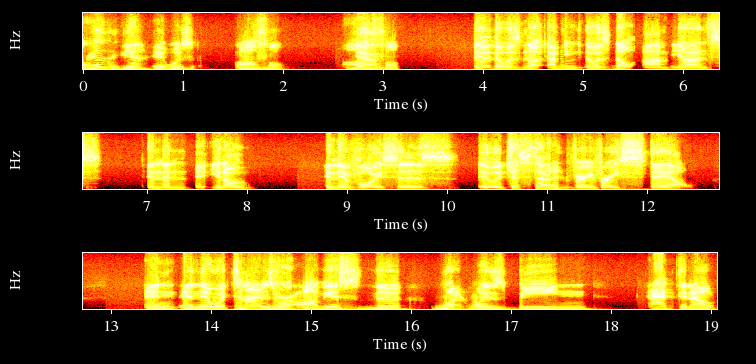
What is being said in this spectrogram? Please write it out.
Really? Oh, yeah, it was awful. Yeah. Awful. There, there was no. I mean, there was no ambiance in the. You know, in their voices. It, it just sounded very, very stale. And and there were times where obvious the what was being acted out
